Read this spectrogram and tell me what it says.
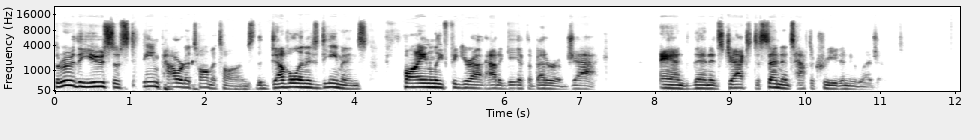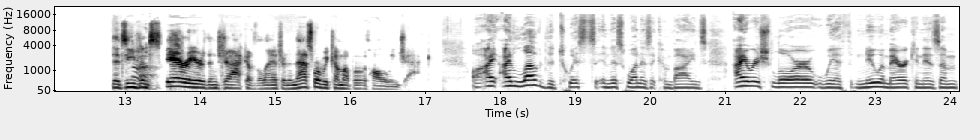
through the use of steam powered automatons, the devil and his demons finally figure out how to get the better of Jack. And then it's Jack's descendants have to create a new legend that's even Huh. scarier than Jack of the Lantern. And that's where we come up with Halloween Jack. I, I loved the twists in this one as it combines Irish lore with new Americanism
